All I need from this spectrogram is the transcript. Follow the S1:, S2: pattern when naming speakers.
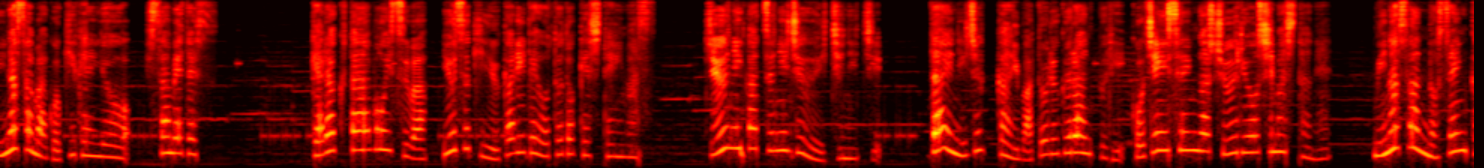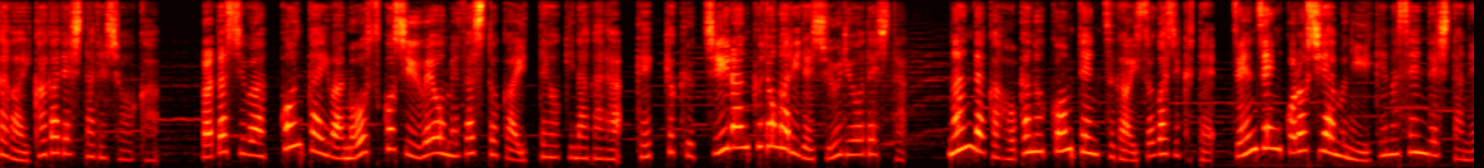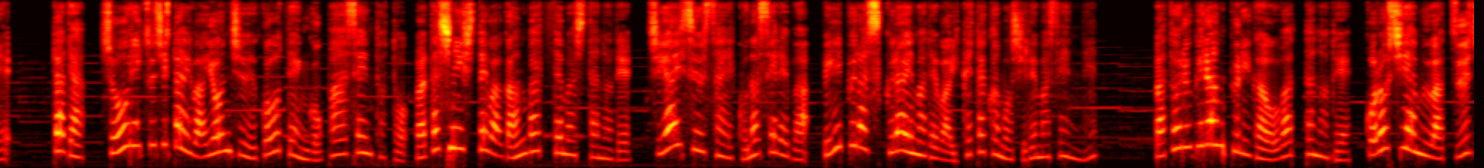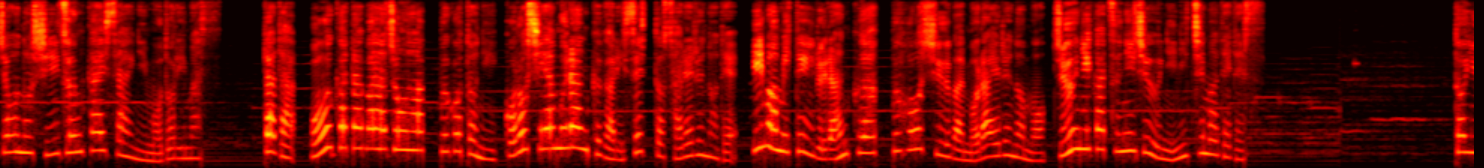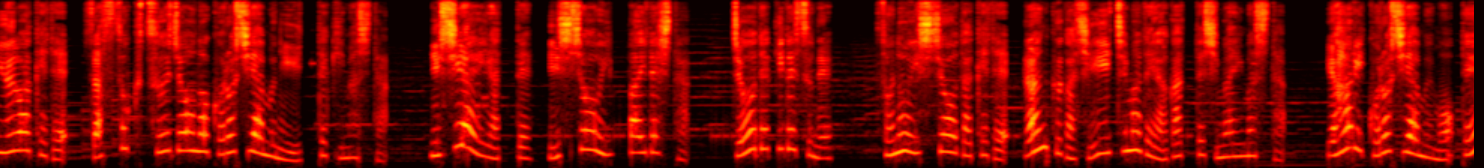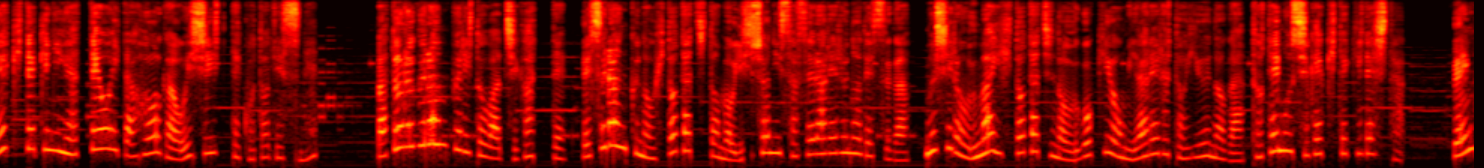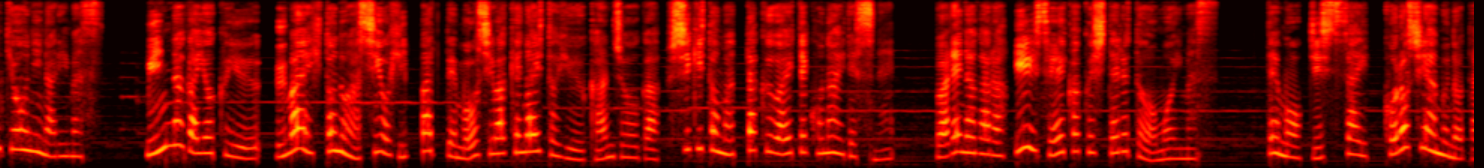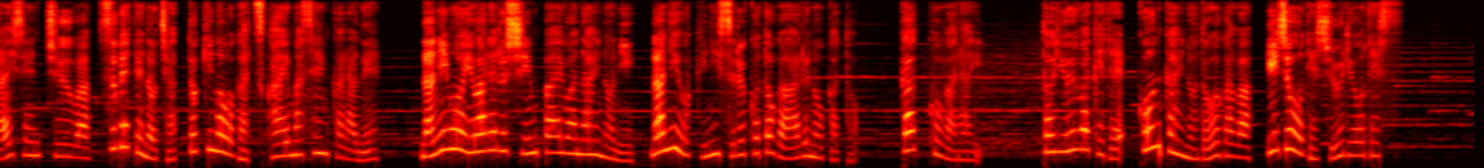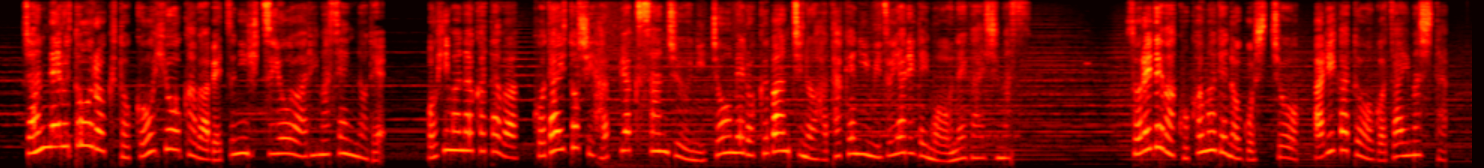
S1: 皆様ごきげんよう、ひさめです。キャラクターボイスは、ゆずきゆかりでお届けしています。12月21日、第20回バトルグランプリ個人戦が終了しましたね。皆さんの戦果はいかがでしたでしょうか？私は今回はもう少し上を目指すとか言っておきながら結局 C ランク止まりで終了でした。なんだか他のコンテンツが忙しくて全然コロシアムに行けませんでしたね。ただ、勝率自体は45.5%と私にしては頑張ってましたので、試合数さえこなせれば B プラスくらいまではいけたかもしれませんね。バトルグランプリが終わったので、コロシアムは通常のシーズン開催に戻ります。ただ、大型バージョンアップごとにコロシアムランクがリセットされるので、今見ているランクアップ報酬がもらえるのも12月22日までです。というわけで、早速通常のコロシアムに行ってきました。2試合やって1勝1敗でした。上出来ですね。その1勝だけでランクが C1 まで上がってしまいました。やはりコロシアムも定期的にやっておいた方が美味しいってことですね。バトルグランプリとは違って S ランクの人たちとも一緒にさせられるのですが、むしろ上手い人たちの動きを見られるというのがとても刺激的でした。勉強になります。みんながよく言う、上手い人の足を引っ張って申し訳ないという感情が不思議と全く湧いてこないですね。我ながらいい性格してると思います。でも実際、コロシアムの対戦中は全てのチャット機能が使えませんからね。何も言われる心配はないのに何を気にすることがあるのかと。かっこ笑い。というわけで今回の動画は以上で終了です。チャンネル登録と高評価は別に必要ありませんので、お暇な方は古代都市832丁目6番地の畑に水やりでもお願いします。それではここまでのご視聴ありがとうございました。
